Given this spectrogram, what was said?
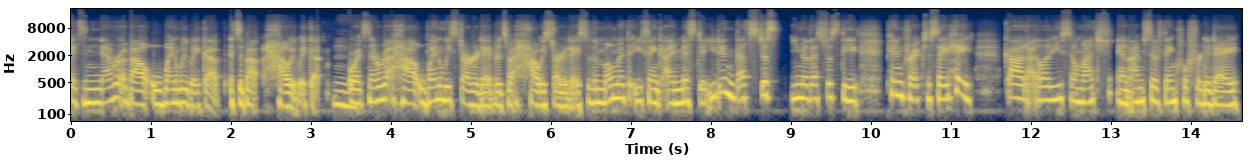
it's never about when we wake up it's about how we wake up mm. or it's never about how when we start our day but it's about how we start our day so the moment that you think i missed it you didn't that's just you know that's just the pinprick to say hey god i love you so much and i'm so thankful for today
